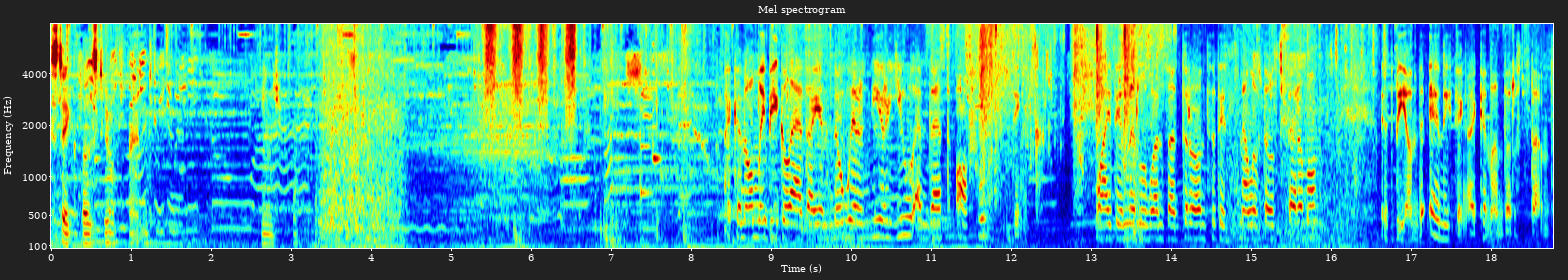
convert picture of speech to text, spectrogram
Always stay close to a friend. Angel. I can only be glad I am nowhere near you and that awful stink. Why the little ones are drawn to the smell of those pheromones is beyond anything I can understand.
